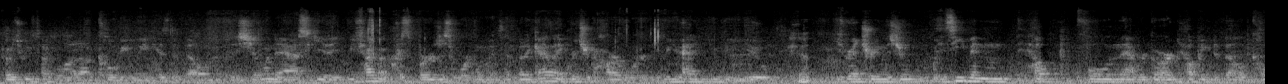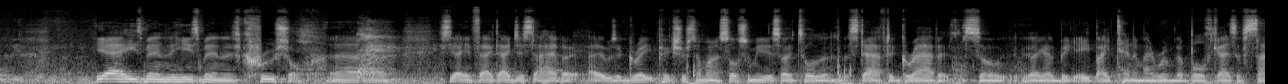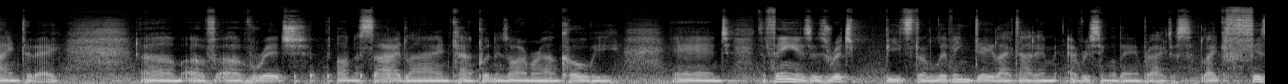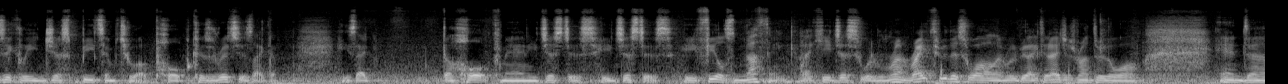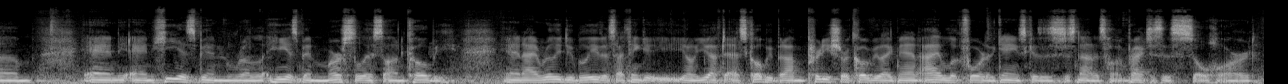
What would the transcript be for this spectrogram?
Coach, we've talked a lot about Kolby Lee, his development this year. I wanted to ask you, you talked about Chris Burgess working with him, but a guy like Richard Harward, who you had at UVU, Yeah. He's redshirting this year. Has he been helpful in that regard, helping develop Kolby working with him? Yeah, he's been he's been crucial. Uh, see, in fact, I just I have a it was a great picture somewhere on social media, so I told the, the staff to grab it. So I got a big eight by ten in my room that both guys have signed today. Um, of of Rich on the sideline, kind of putting his arm around Kolby, and the thing is, is Rich beats the living daylight out of him every single day in practice. Like physically, just beats him to a pulp because Rich is like a he's like the Hulk, man. He just is. He just is. He feels nothing. Like he just would run right through this wall and would be like, "Did I just run through the wall?" And um, and and he has been he has been merciless on Kolby, and I really do believe this. I think it, you know you have to ask Kolby, but I'm pretty sure Kolby like, man, I look forward to the games because it's just not as hard. Practice is so hard.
